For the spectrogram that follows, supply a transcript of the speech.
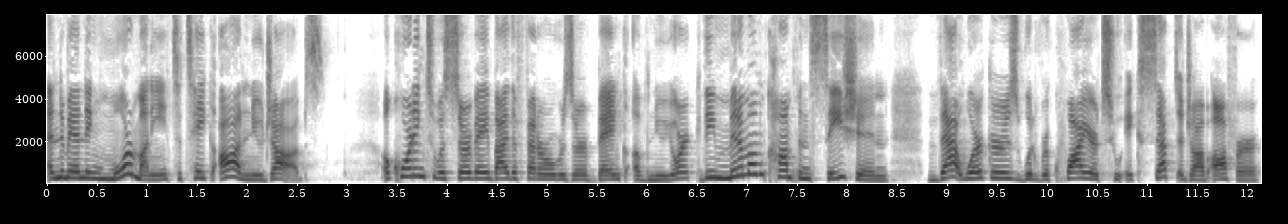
and demanding more money to take on new jobs. According to a survey by the Federal Reserve Bank of New York, the minimum compensation that workers would require to accept a job offer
